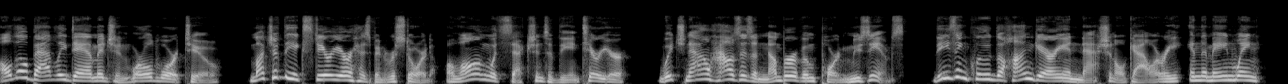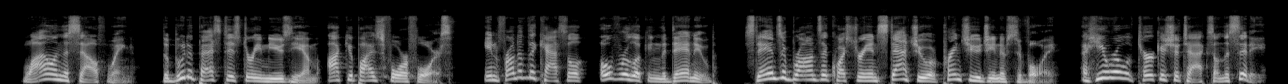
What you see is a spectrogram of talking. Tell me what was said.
Although badly damaged in World War II, much of the exterior has been restored, along with sections of the interior, which now houses a number of important museums. These include the Hungarian National Gallery in the main wing, while in the south wing, the Budapest History Museum occupies four floors. In front of the castle, overlooking the Danube, stands a bronze equestrian statue of Prince Eugene of Savoy, a hero of Turkish attacks on the city.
